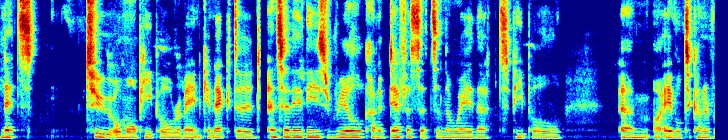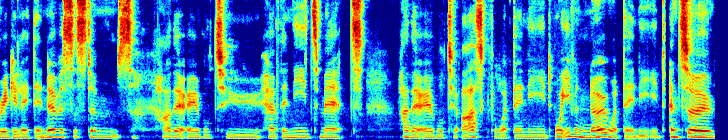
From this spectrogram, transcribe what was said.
lets two or more people remain connected. And so there are these real kind of deficits in the way that people um, are able to kind of regulate their nervous systems, how they're able to have their needs met, how they're able to ask for what they need, or even know what they need. And so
